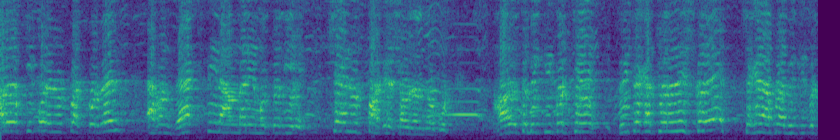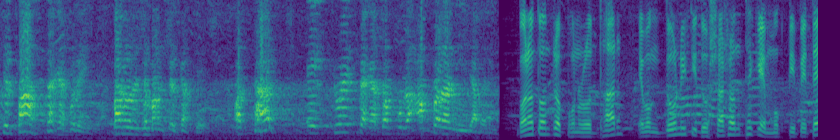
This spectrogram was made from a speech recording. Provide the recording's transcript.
আরও কি করে লুটপাট করবেন? এখন ভ্যাকসিন আমদানির মধ্য দিয়ে সেই লুটপাটের ষড়যন্ত্র করছে। ভারত বিক্রি করছে দুই টাকা চল্লিশ করে, সেখানে আপনারা বিক্রি করছেন পাঁচ টাকা করে বাংলাদেশের মানুষের কাছে। অর্থাৎ এই চুরির টাকা সম্পূর্ণ আপনারা নিয়ে যাবেন। গণতন্ত্র পুনরুদ্ধার এবং দুর্নীতি দুঃশাসন থেকে মুক্তি পেতে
